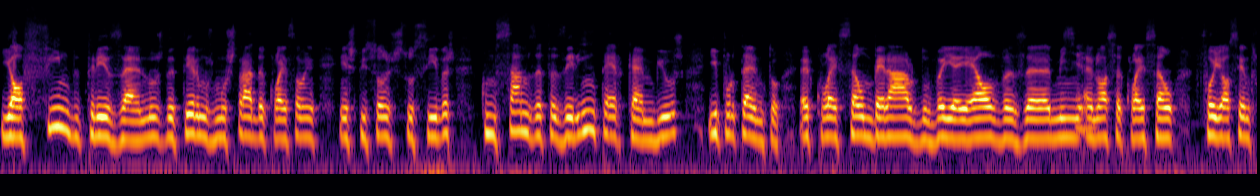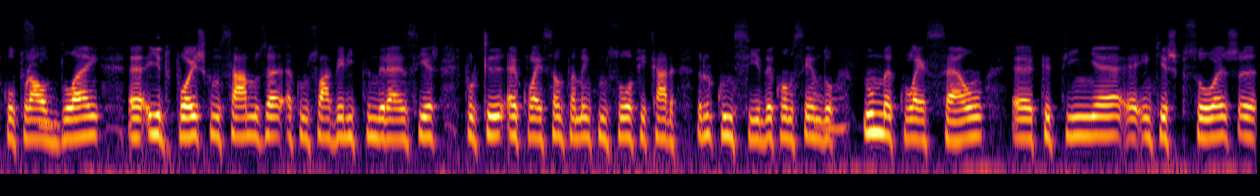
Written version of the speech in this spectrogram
e ao fim de três anos de termos mostrado a coleção em, em exposições sucessivas, começámos a fazer intercâmbios e, portanto, a coleção Berardo veio a Elvas, a, minha, a nossa coleção foi ao Centro Cultural Sim. de Belém uh, e depois começámos a, a, começou a haver itinerâncias porque a coleção também começou a ficar reconhecida como sendo uhum. uma coleção coleção uh, que tinha, uh, em que as pessoas uh,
